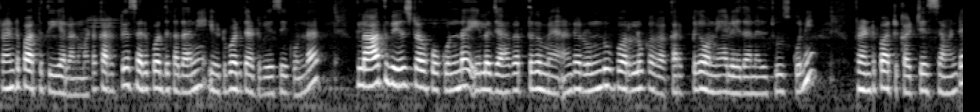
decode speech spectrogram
ఫ్రంట్ పార్ట్ తీయాలన్నమాట. కరెక్ట్గా సరిపోద్ది కదా అని ఎటు పడితే అటు వేసేయకుండా క్లాత్ వేస్ట్ అవ్వకుండా ఇలా జాగ్రత్తగా అంటే రెండు పొరలు కరెక్ట్గా ఉన్నాయా లేదా అనేది చూసుకొని ఫ్రంట్ పార్ట్ కట్ చేసామంటే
